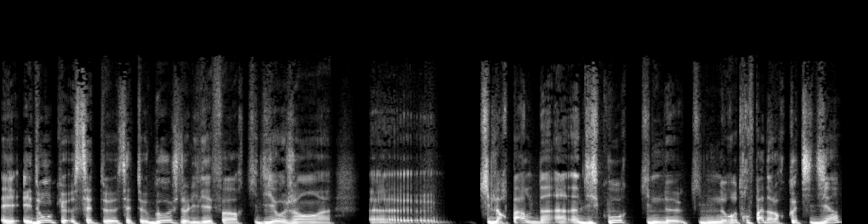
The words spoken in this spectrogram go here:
Et, et donc, cette, cette gauche d'Olivier Faure qui dit aux gens... Euh, euh qui leur parle d'un discours qu'ils ne, qu ne retrouvent pas dans leur quotidien,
